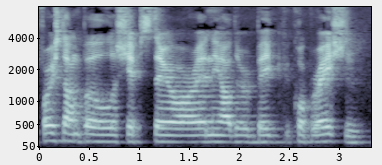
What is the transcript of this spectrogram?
for example, Schibsted or any other big corporation.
